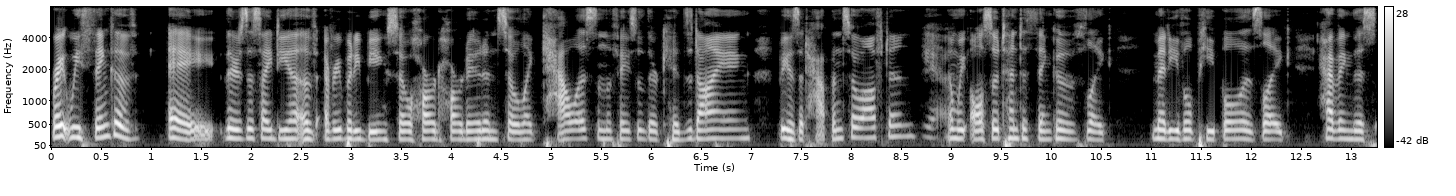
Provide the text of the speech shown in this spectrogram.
right we think of a there's this idea of everybody being so hard-hearted and so like callous in the face of their kids dying because it happens so often. Yeah. And we also tend to think of like medieval people as like having this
